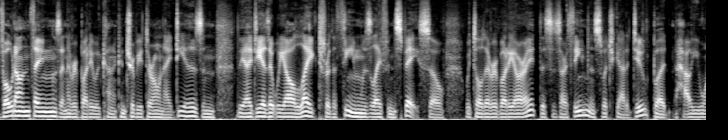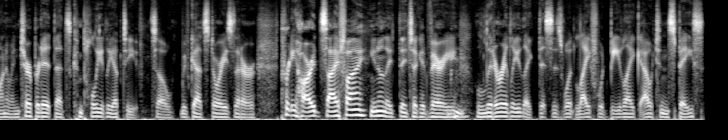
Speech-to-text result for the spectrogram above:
vote on things and everybody would kind of contribute their own ideas and the idea that we all liked for the theme was life in space. So we told everybody all right this is our theme this is what you got to do but how you want to interpret it that's completely up to you. So we've got stories that are pretty hard sci-fi you know they, they took it very literally like this is what life would be like out in space.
